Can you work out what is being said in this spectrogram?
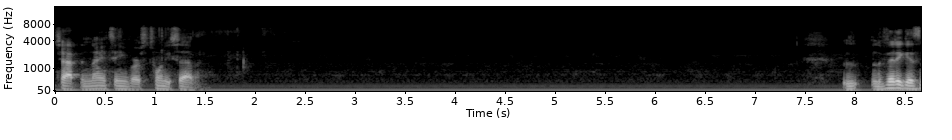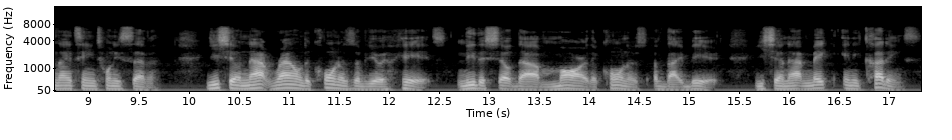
chapter 19, verse 27. Leviticus 19:27 Ye shall not round the corners of your heads neither shalt thou mar the corners of thy beard ye shall not make any cuttings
